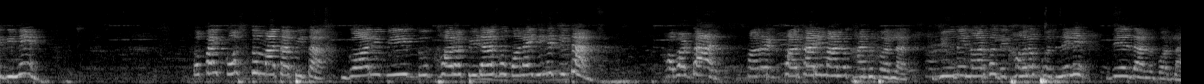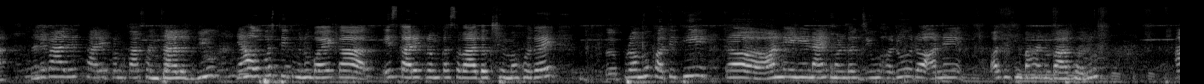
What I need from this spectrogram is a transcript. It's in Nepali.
गरिदिने तपाईँ कस्तो माता पिता गरिबी दुःख र पीडाको बनाइदिने चिता। खबरदार सर- सरकारी मानो खानु पर्ला। जिउँदै नर्क देखाउन खोज्नेले जेल जानु पर्ला। धन्यवाद यस कार्यक्रमका सञ्चालक ज्यू यहाँ उपस्थित हुनुभएका यस कार्यक्रमका सभाध्यक्ष महोदय प्रमुख अतिथि र अन्य निर्णायक मण्डल ज्यूहरू र अन्य अतिथि महानुभावहरू।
